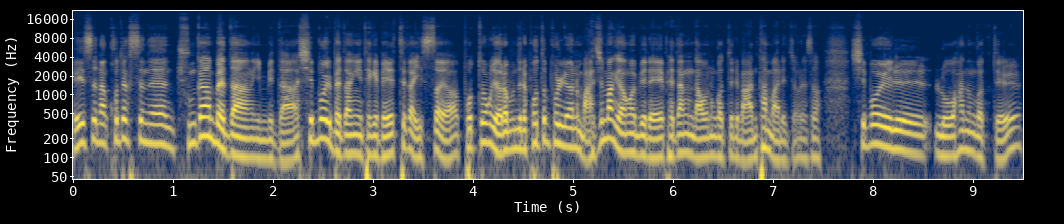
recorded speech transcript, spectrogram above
에이스나 코덱스는 중간 배당입니다. 15일 배당이 되게 메리트가 있어요. 보통 여러분들의 포트폴리오는 마지막 영업일에 배당 나오는 것들이 많단 말이죠. 그래서 15일로 하는 것들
